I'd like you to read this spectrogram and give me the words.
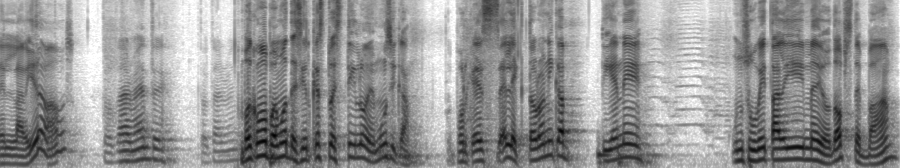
de la vida, vamos. Totalmente. Totalmente. ¿Vos cómo podemos decir que es tu estilo de música? Porque es electrónica, tiene un subit ahí medio dubstep, ¿va?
